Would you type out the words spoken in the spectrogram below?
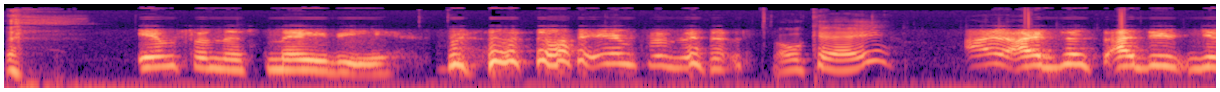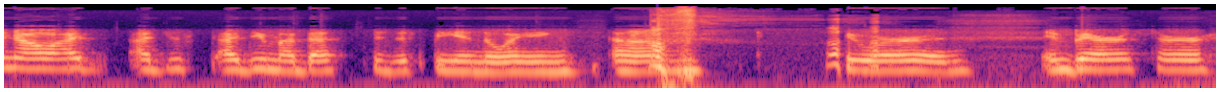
too? infamous, maybe infamous. Okay. I I just I do you know I I just I do my best to just be annoying um, to her and embarrass her.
